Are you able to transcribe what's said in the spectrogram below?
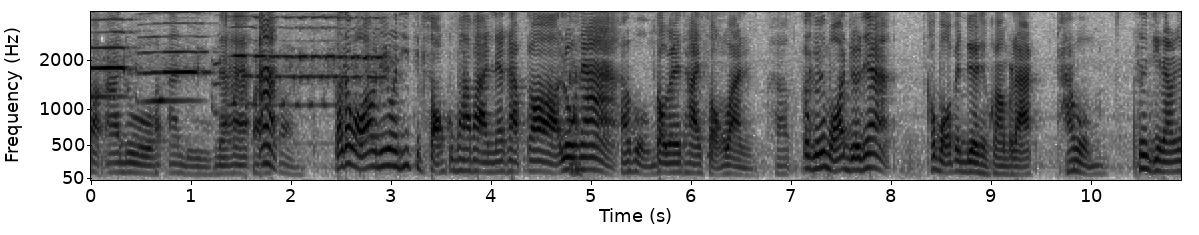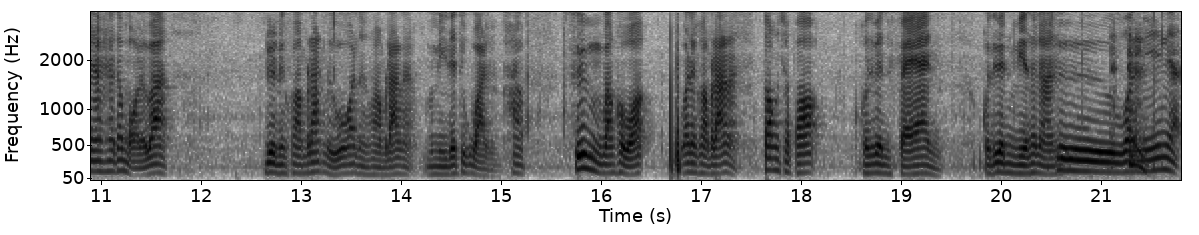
ฝากอาดูอาดูนะฮะไปอะก่อนก็ต้องบอกว่าวันนี้วันที่ 12 กุมภาพันธ์นะครับ ก็ล่วงหน้าครับผม ก่อนวาเลนไทน์2วัน ครับ ก็คือต้องบอกว่าเดือนเนี้ยเขาบอกว่าเป็นเดือนแห่งความรัก ครับผม ซึ่งจริงแล้วเนี่ยฮะต้องบอกเลยว่า เดือนแห่งความรักหรือว่าวันแห่งความรักเนี่ยมันมีได้ทุกวัน ครับ ซึ่งบางคนบอกว่าวันแห่งความรักน่ะต้องเฉพาะคนที่เป็นแฟน คนที่เป็นเมียเท่านั้นคือวันนี้เนี่ย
